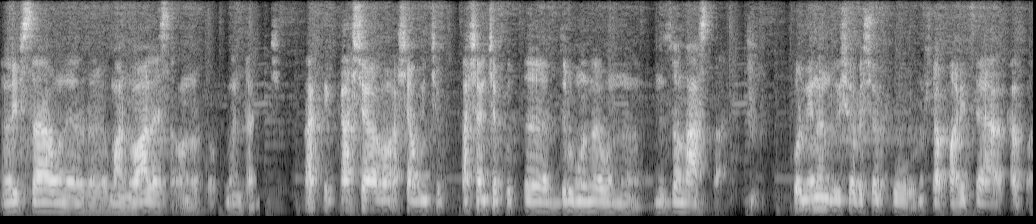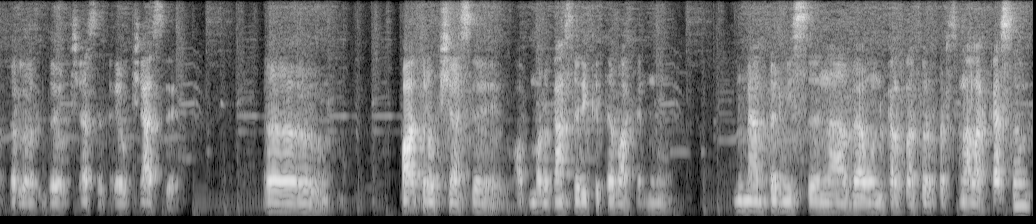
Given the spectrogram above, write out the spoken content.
în lipsa unor manuale sau unor documentații. Practic, așa, așa, a început, așa a început uh, drumul meu în, în zona asta, culminând ușor, ușor cu, nu știu, apariția calculatorilor 286, 386, uh, 486, mă rog, am sărit câteva, că nu, nu mi-am permis să nu avea un calculator personal acasă.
